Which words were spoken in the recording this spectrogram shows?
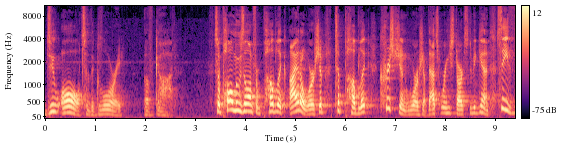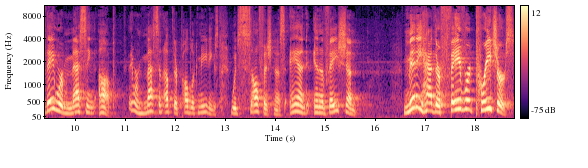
do all to the glory of God. So Paul moves on from public idol worship to public Christian worship. That's where he starts to begin. See, they were messing up. They were messing up their public meetings with selfishness and innovation. Many had their favorite preachers.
